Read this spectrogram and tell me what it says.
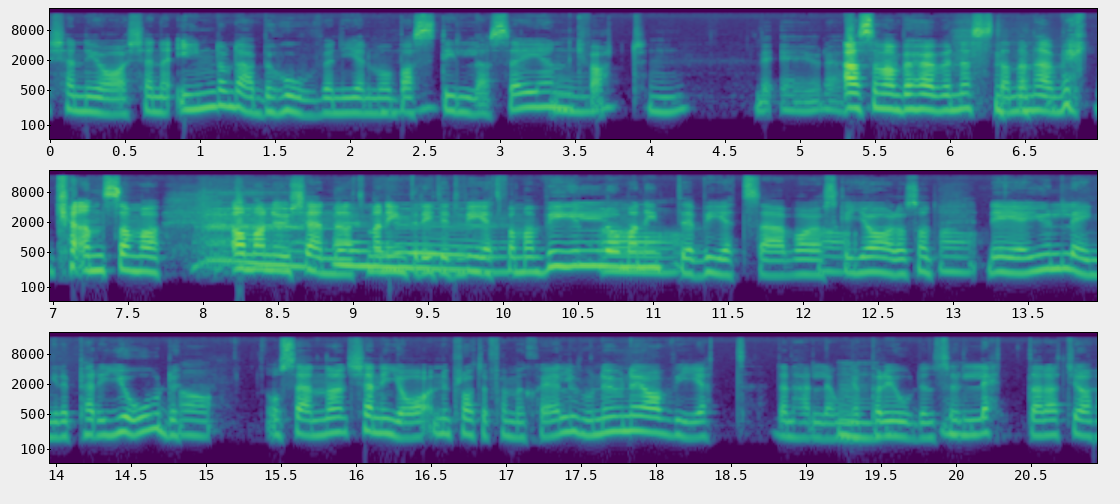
känner jag känna in de där behoven genom att bara stilla sig en kvart. Mm. det är ju det Alltså man behöver nästan den här veckan som man, om man nu känner att man inte riktigt vet vad man vill och man inte vet så vad jag ska göra och sånt. Det är ju en längre period. Och sen känner jag, nu pratar jag för mig själv, och nu när jag vet den här långa Mm. perioden så är det lättare att jag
